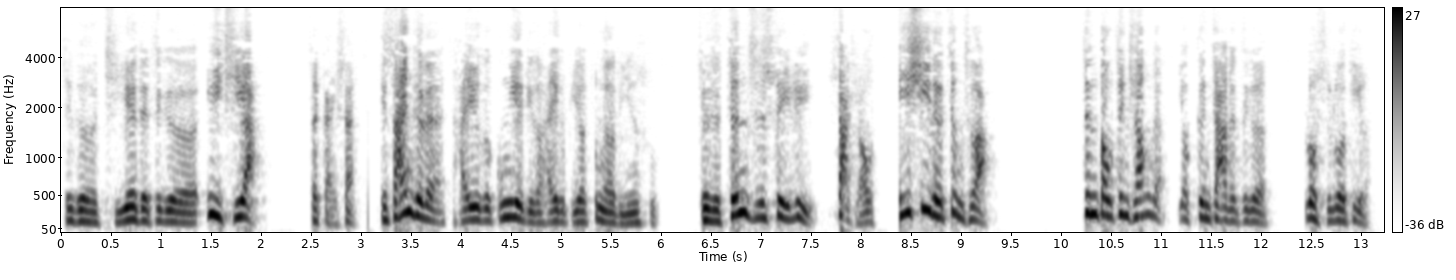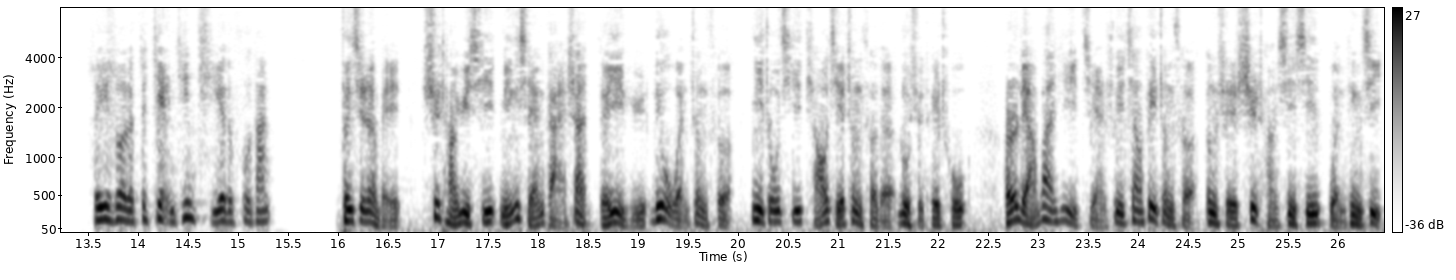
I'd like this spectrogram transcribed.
这个企业的这个预期啊在改善；第三个呢，还有一个工业里头还有一个比较重要的因素。就是增值税率下调，一系列政策啊，真刀真枪的要更加的这个落实落地了。所以说呢，这减轻企业的负担。分析认为，市场预期明显改善得益于六稳政策、逆周期调节政策的陆续推出，而两万亿减税降费政策更是市场信心稳定剂。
